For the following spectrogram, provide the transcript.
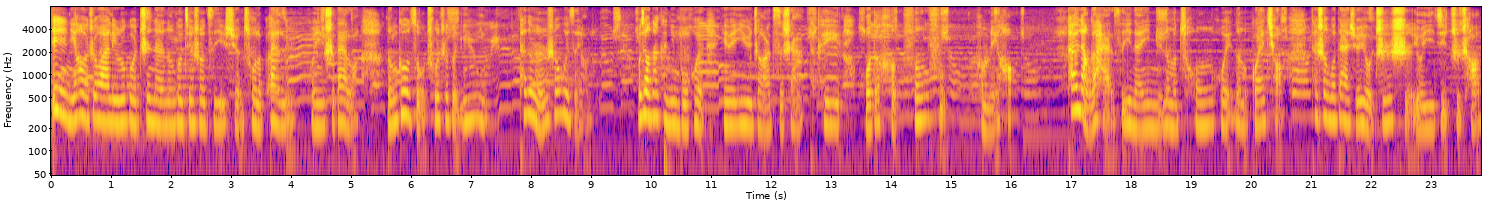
电影《你好，之华》里，如果智男能够接受自己选错了伴侣，婚姻失败了，能够走出这个阴影，他的人生会怎样呢？我想他肯定不会因为抑郁症而自杀，他可以活得很丰富，很美好。他有两个孩子，一男一女，那么聪慧，那么乖巧。他上过大学，有知识，有一技之长，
